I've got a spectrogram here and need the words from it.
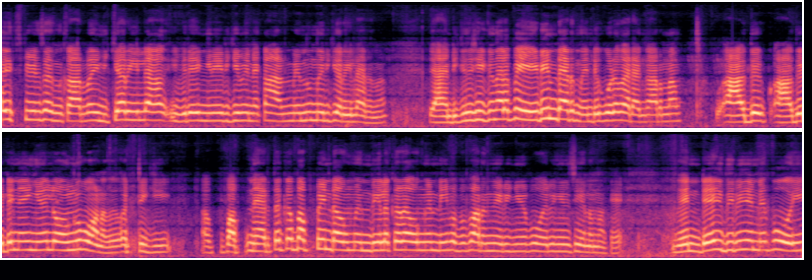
എക്സ്പീരിയൻസ് ആയിരുന്നു. കാരണം എനിക്കറിയില്ല ഇവരെ എങ്ങനെയായിരിക്കും എന്നെ കാണണമെന്നൊന്നും എനിക്കറിയില്ലായിരുന്നു. ആന്റിക്ക് ശരിക്കും നല്ല പേടി ഉണ്ടായിരുന്നു എന്റെ കൂടെ വരാൻ. കാരണം ആദ്യം ആദ്യമായിട്ട് ഞാൻ ഇങ്ങനെ ലോങ് പോണത് ഒറ്റയ്ക്ക്. അപ്പം നേരത്തെ ഒക്കെ പപ്പ ഉണ്ടാവും എന്തെങ്കിലുമൊക്കെ ലോങ് ഉണ്ടെങ്കിൽ പപ്പ പറഞ്ഞു ഇങ്ങനെ പോയാലും ഇങ്ങനെ ചെയ്യണം എന്നൊക്കെ ഇത് എന്റെ ഇതിന് തന്നെ പോയി.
